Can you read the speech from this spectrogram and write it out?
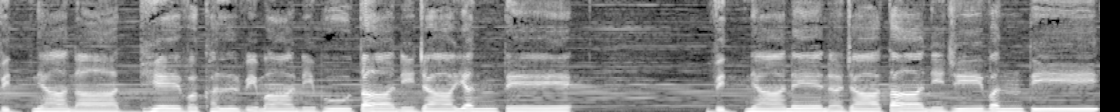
विज्ञानाध्येव खल्विमानि भूतानि जायन्ते। विज्ञानेन जातानि जीवन्ति।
